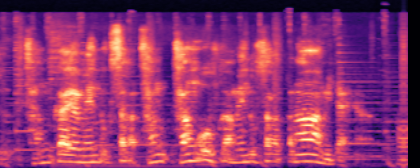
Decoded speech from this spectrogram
ちょっと3回はめんどくさかった 3, 3往復はめんどくさかったなみたいなあ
